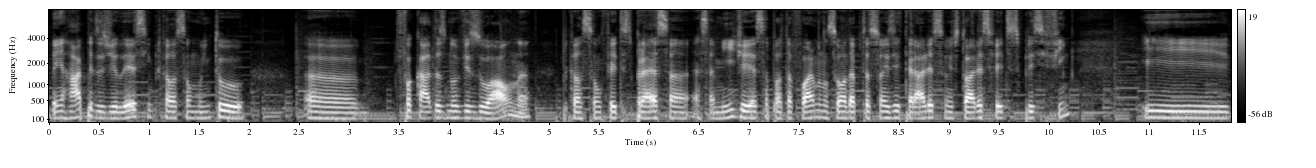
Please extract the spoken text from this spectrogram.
bem rápidas de ler, assim, porque elas são muito uh, focadas no visual, né? Porque elas são feitas para essa, essa mídia e essa plataforma, não são adaptações literárias, são histórias feitas para esse fim. E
